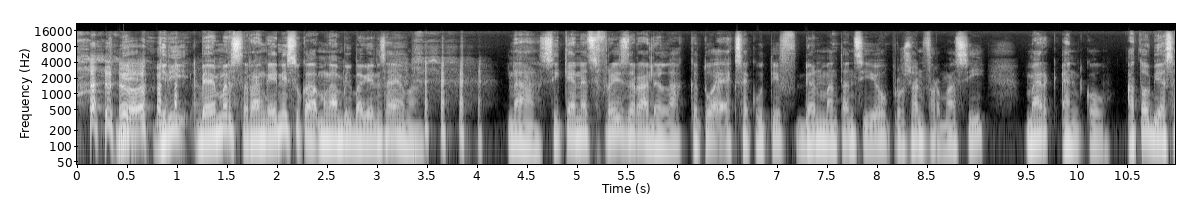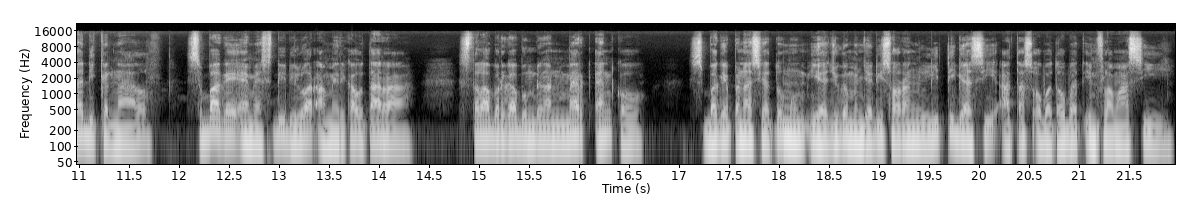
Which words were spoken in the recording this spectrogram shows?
Dia- jadi Bemers Rangga ini suka mengambil bagian saya mang. Nah, si Kenneth Fraser adalah ketua eksekutif dan mantan CEO perusahaan farmasi Merck Co. Atau biasa dikenal sebagai MSD di luar Amerika Utara. Setelah bergabung dengan Merck Co. sebagai penasihat umum, ia juga menjadi seorang litigasi atas obat-obat inflamasi.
